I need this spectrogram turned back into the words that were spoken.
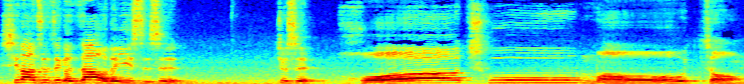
希腊字这个 “zao” 的意思是，就是活出某种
